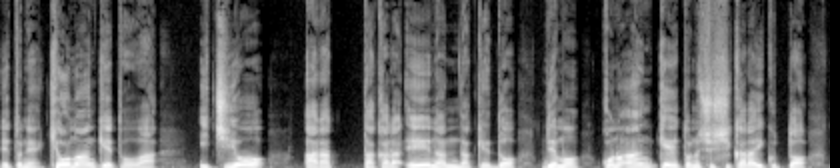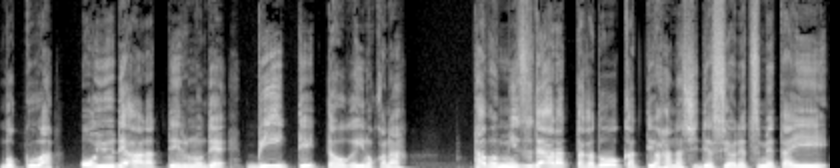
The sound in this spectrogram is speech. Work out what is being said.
えっとね今日のアンケートは一応洗ったから A なんだけどでもこのアンケートの趣旨からいくと僕はお湯で洗っているので B って言った方がいいのかな。多分水で洗ったかどうかっていう話ですよね。冷たい。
